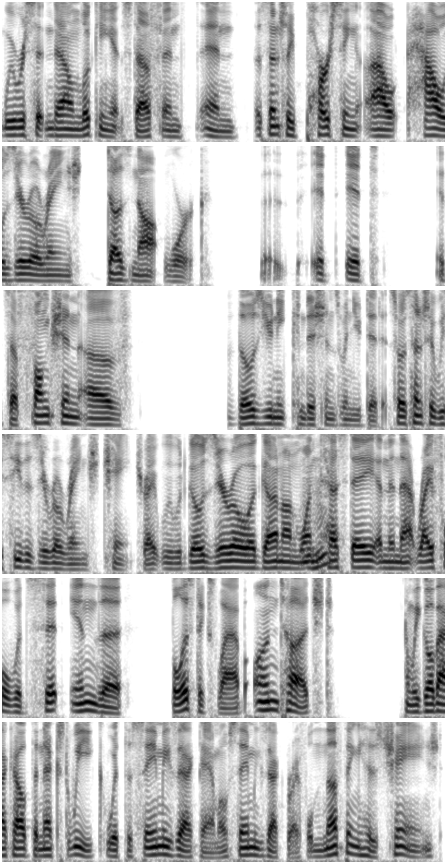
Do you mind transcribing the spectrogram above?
we were sitting down looking at stuff and and essentially parsing out how zero range does not work. Uh, It it it's a function of those unique conditions when you did it. So essentially, we see the zero range change, right? We would go zero a gun on one Mhm. test day, and then that rifle would sit in the ballistics lab untouched. And we go back out the next week with the same exact ammo, same exact rifle. Nothing has changed,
